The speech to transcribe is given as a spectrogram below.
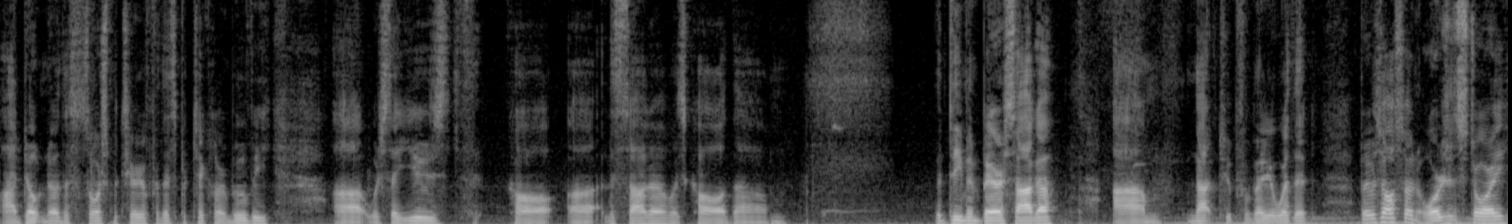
I don't know the source material for this particular movie, uh, which they used. Call uh, the saga was called um, the Demon Bear Saga. Um, not too familiar with it, but it was also an origin story.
